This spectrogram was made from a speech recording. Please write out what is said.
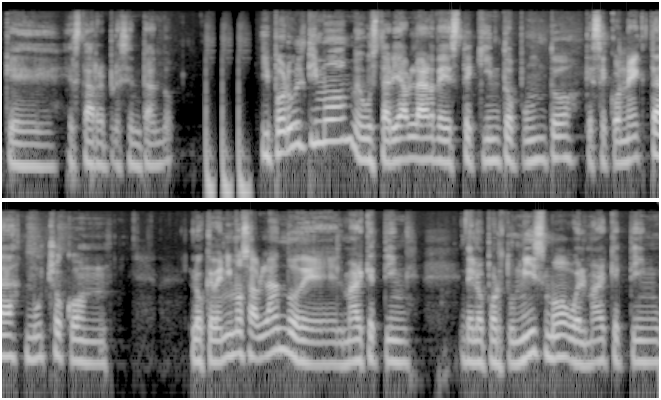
que está representando. Y por último, me gustaría hablar de este quinto punto que se conecta mucho con lo que venimos hablando del marketing, del oportunismo o el marketing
